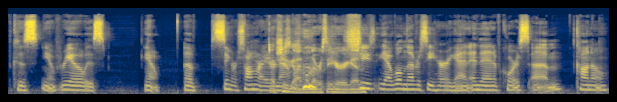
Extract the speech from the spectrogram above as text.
because you know Riho is, you know, a singer songwriter Yeah, now. she's gone. We'll never see her again. She's yeah, we'll never see her again. And then of course, um, Kano.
